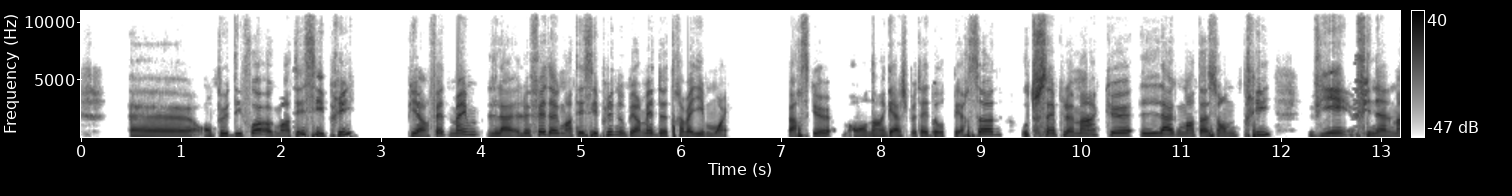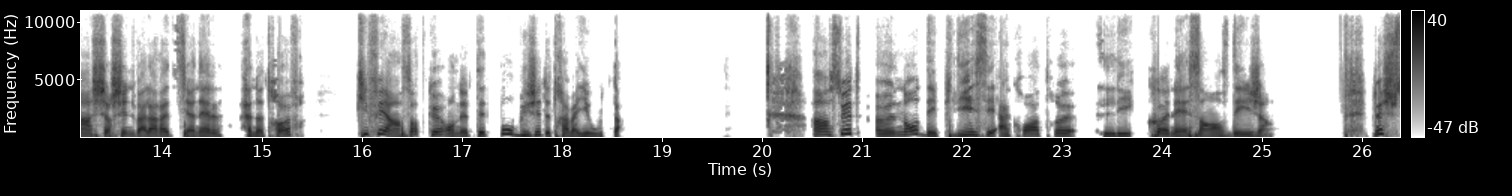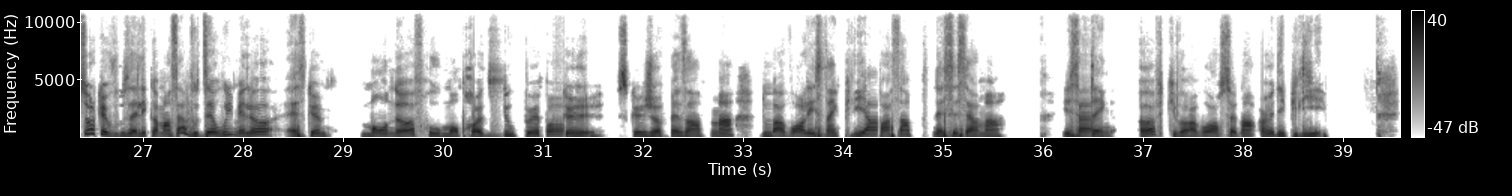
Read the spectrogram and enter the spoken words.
Euh, on peut des fois augmenter ses prix. Puis en fait, même le fait d'augmenter ses prix nous permet de travailler moins parce que on engage peut-être d'autres personnes ou tout simplement que l'augmentation de prix vient finalement chercher une valeur additionnelle à notre offre qui fait en sorte qu'on n'est peut-être pas obligé de travailler autant. Ensuite, un autre des piliers, c'est accroître les connaissances des gens. là, je suis sûre que vous allez commencer à vous dire, oui, mais là, est-ce que mon offre ou mon produit ou peu importe ce que j'offre présentement doit avoir les cinq piliers en passant nécessairement? Il y a certaines offres qui vont avoir seulement un des piliers.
